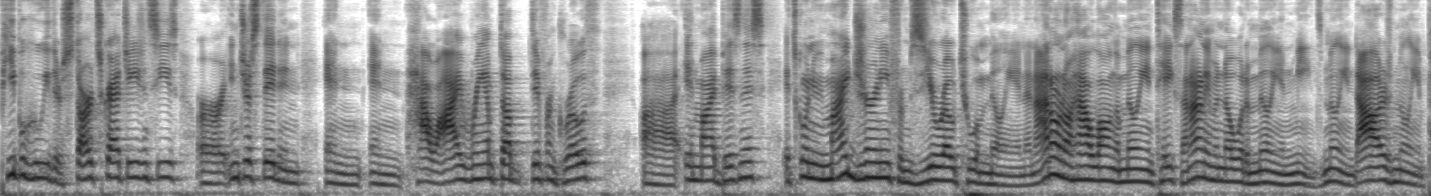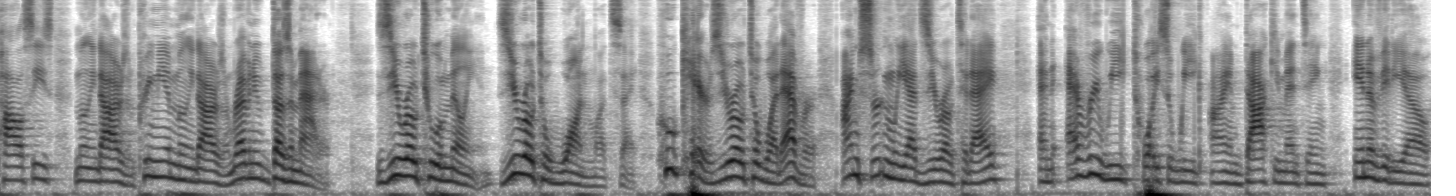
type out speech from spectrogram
people who either start scratch agencies or are interested in in in how I ramped up different growth uh, in my business, it's going to be my journey from zero to a million. And I don't know how long a million takes. And I don't even know what a million means. Million dollars, million policies, million dollars in premium, million dollars in revenue, doesn't matter. Zero to a million, zero to one, let's say. Who cares? Zero to whatever. I'm certainly at zero today. And every week, twice a week, I am documenting in a video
